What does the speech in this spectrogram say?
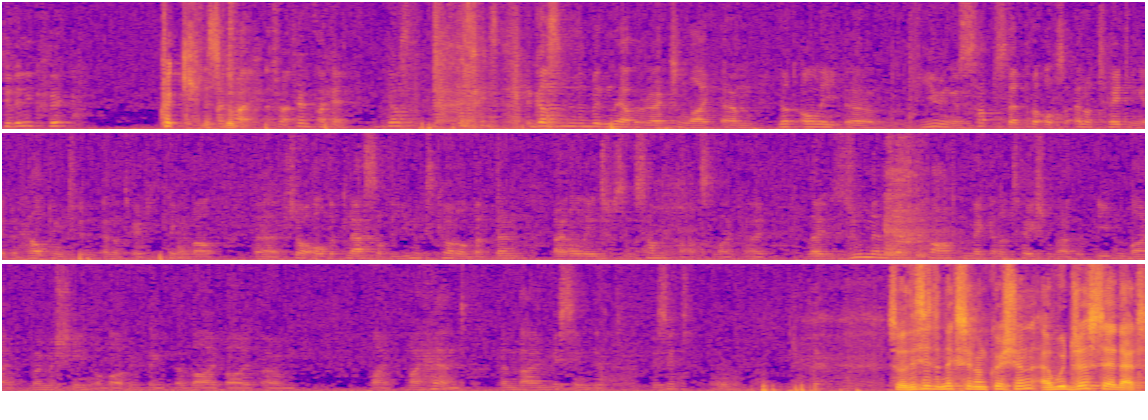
really quick. quick? Let's go. That's right, that's right. Okay. Because it goes a little bit in the other direction, like um, not only uh, viewing a subset, but also annotating it and helping to annotate. Think about uh, show all the classes of the Unix kernel, but then I'm only interested in some parts. Like I like zoom in that part and make annotation by the, even by by machine or by thing, uh, by by, um, by by hand, and I'm missing it. Is it? So this is an excellent question. I would just say that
